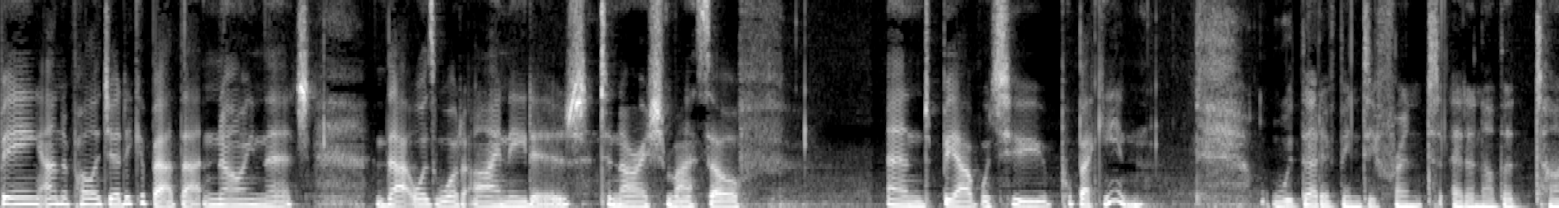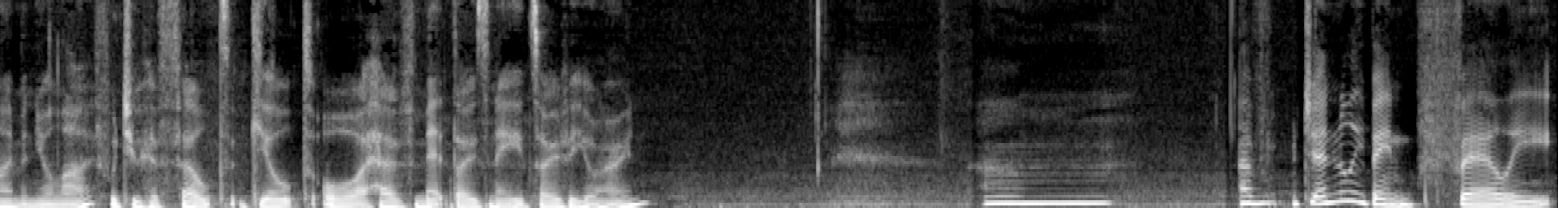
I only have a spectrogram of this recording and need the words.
being unapologetic about that, knowing that that was what I needed to nourish myself and be able to put back in. Would that have been different at another time in your life? Would you have felt guilt or have met those needs over your own? Um, I've generally been fairly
